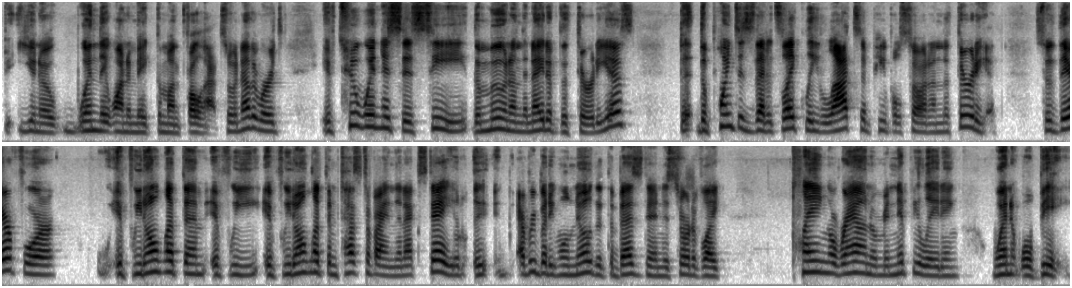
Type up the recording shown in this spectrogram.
you know, when they want to make the month fall out. So, in other words, if two witnesses see the moon on the night of the 30th, the, the point is that it's likely lots of people saw it on the 30th. So, therefore, if we don't let them if we if we don't let them testify in the next day it, everybody will know that the Din is sort of like playing around or manipulating when it will be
